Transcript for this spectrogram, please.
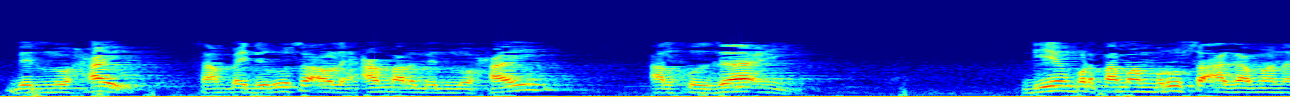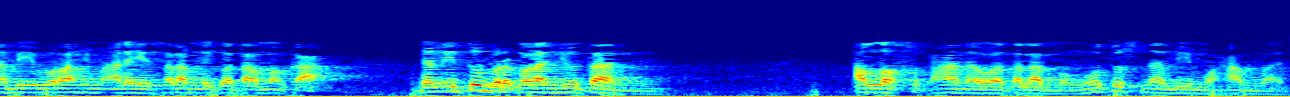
bin Luhai sampai dirusak oleh Amr bin Luhai Al-Khuzai. Dia yang pertama merusak agama Nabi Ibrahim alaihissalam di kota Mekah dan itu berkelanjutan. Allah Subhanahu wa taala mengutus Nabi Muhammad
